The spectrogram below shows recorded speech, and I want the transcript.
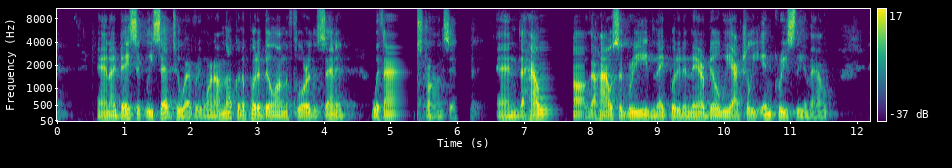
And I basically said to everyone, I'm not going to put a bill on the floor of the Senate without restaurants in it. And the House, uh, the House agreed, and they put it in their bill. We actually increased the amount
